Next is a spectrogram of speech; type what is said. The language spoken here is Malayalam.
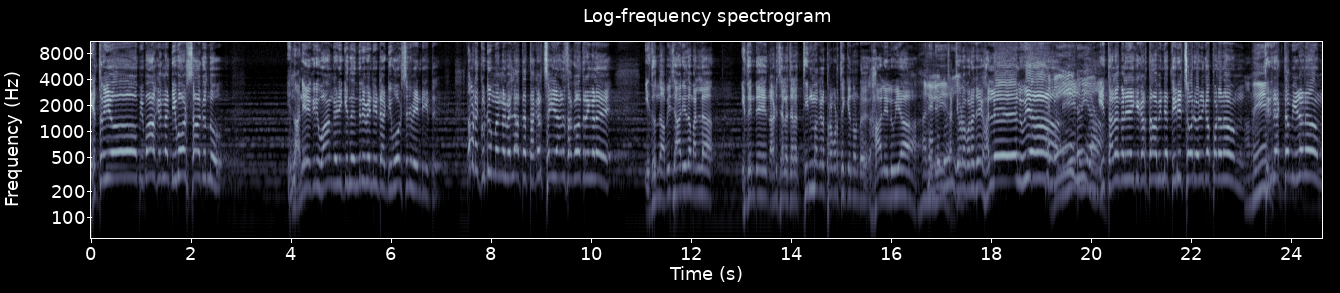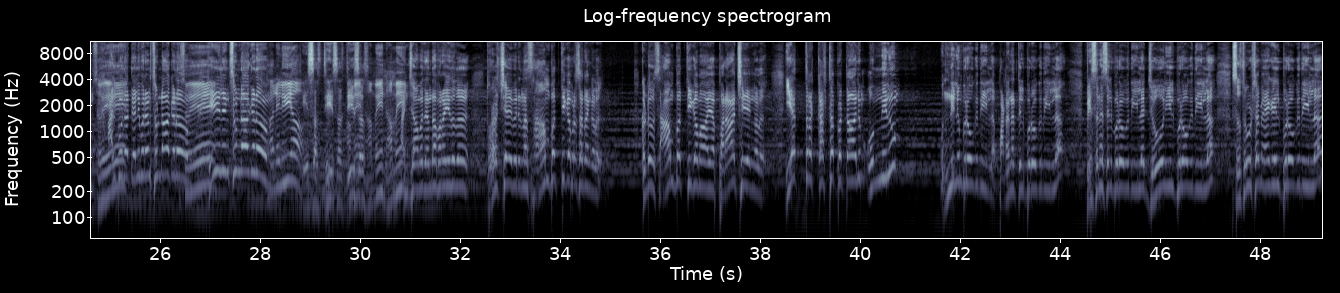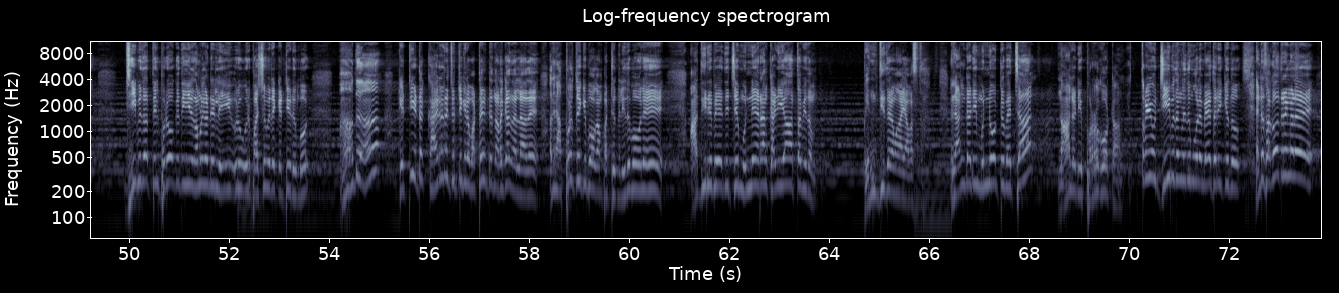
എത്രയോ വിവാഹങ്ങൾ ഡിവോഴ്സ് ആകുന്നു. ഇന്ന് അനേകർ വിവാഹം കഴിക്കുന്നത് എന്തിനു വേണ്ടിയിട്ടാ? ഡിവോഴ്സിന് വേണ്ടിയിട്ട്. നമ്മുടെ കുടുംബങ്ങൾ വല്ലാത്ത തകർച്ചയിലാണ് സഹോദരങ്ങളെ. ഇതൊന്നും അഭിചാരിതമല്ല ഇതിന്റെ നടു ചില ചില തിന്മകൾ പ്രവർത്തിക്കുന്നുണ്ട്. ഹാലലുയ. ശക്തിയോടെ പറഞ്ഞേ ഹല്ലേ ഹല്ലേലൂയ. ഈ തലങ്ങളിലേക്ക് കർത്താവിന്റെ തിരിച്ചോരൊഴുകപ്പെടണം. തിരക്തം ഇഴണം. അത്ഭുത ഡെലിവറൻസ് ഉണ്ടാകണം. ഹീലിംഗ്സ് ഉണ്ടാകണം. Jesus Jesus Jesus. അഞ്ചാമത് എന്താ പറയുന്നത്? തുടർച്ചയായി വരുന്ന സാമ്പത്തിക പ്രശ്നങ്ങൾ. കണ്ടു? സാമ്പത്തികമായ പരാജയങ്ങൾ. എത്ര കഷ്ടപ്പെട്ടാലും ഒന്നിലും ഒന്നിലും പുരോഗതിയില്ല. പഠനത്തിൽ പുരോഗതിയില്ല. ബിസിനസ്സിൽ പുരോഗതിയില്ല. ജോലിയിൽ പുരോഗതിയില്ല. ശുശ്രൂഷ മേഖലയിൽ പുരോഗതിയില്ല. ജീവിതത്തിൽ പുരോഗതിയിൽ നമ്മൾ കണ്ടിട്ടില്ലേ ഈ ഒരു ഒരു പശുവിനെ കെട്ടിയിടുമ്പോൾ അത് ആ കെട്ടിയിട്ട കരനെ ചുറ്റിങ്ങനെ വട്ടമിട്ട് നടക്കാന്നല്ലാതെ അതിനപ്പുറത്തേക്ക് പോകാൻ പറ്റുന്നില്ല. ഇതുപോലെ അതിരുഭേദിച്ച് മുന്നേറാൻ കഴിയാത്ത വിധം ബന്ധിതരമായ അവസ്ഥ. രണ്ടടി മുന്നോട്ട് വെച്ചാൽ നാലടി പുറകോട്ടാണ്. എത്രയോ ജീവിതങ്ങൾ ഇതുമൂലം വേദനിക്കുന്നു. എന്റെ സഹോദരങ്ങളെ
